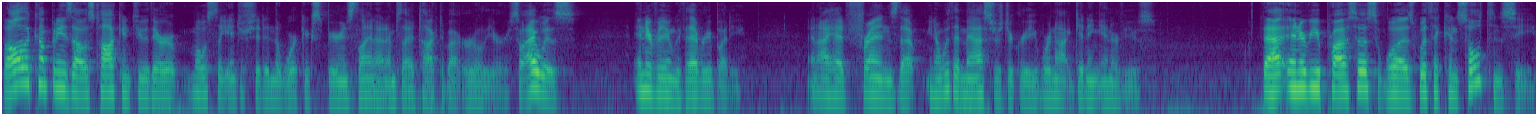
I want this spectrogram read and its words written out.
But all the companies I was talking to, they're mostly interested in the work experience line items that I talked about earlier. So I was interviewing with everybody. And I had friends that, you know, with a master's degree were not getting interviews. That interview process was with a consultancy.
